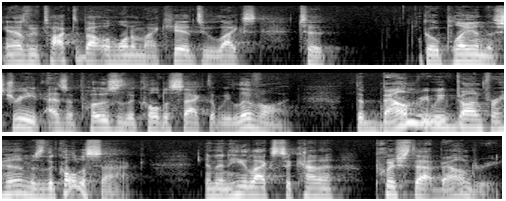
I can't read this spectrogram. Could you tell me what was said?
And as we've talked about with one of my kids who likes to go play in the street as opposed to the cul de sac that we live on, the boundary we've drawn for him is the cul de sac. And then he likes to kind of push that boundary.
